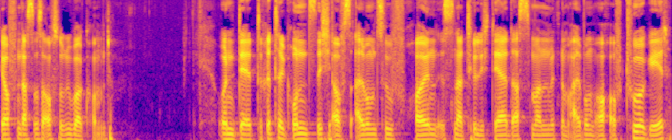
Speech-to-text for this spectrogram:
wir hoffen, dass das auch so rüberkommt. Und der dritte Grund, sich aufs Album zu freuen, ist natürlich der, dass man mit einem Album auch auf Tour geht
